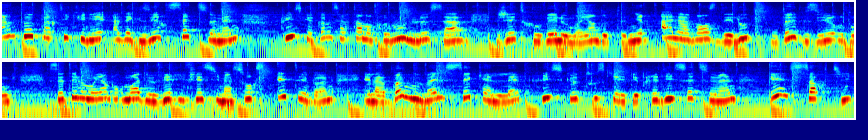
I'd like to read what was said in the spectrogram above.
un peu particulier avec Zur cette semaine, puisque comme certains d'entre vous le savent, j'ai trouvé le moyen d'obtenir à l'avance des looks de Xur. Donc c'était le moyen pour moi de vérifier si ma source était bonne. Et la bonne nouvelle, c'est qu'elle l'est, puisque tout ce qui a été prédit cette semaine est sorti.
